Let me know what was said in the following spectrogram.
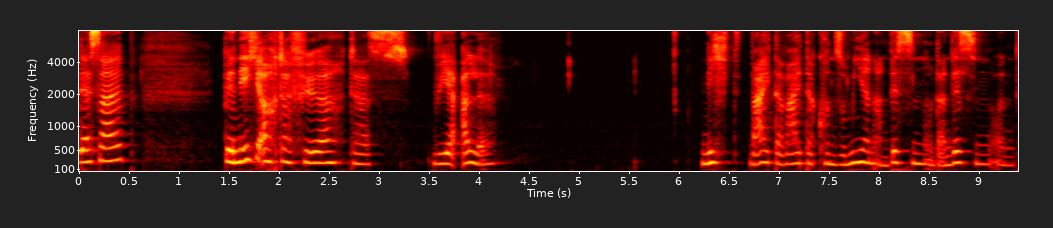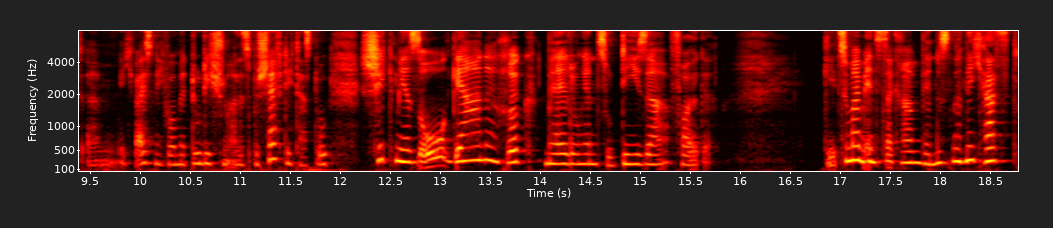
Deshalb bin ich auch dafür, dass wir alle nicht weiter, weiter konsumieren an Wissen und an Wissen und ähm, ich weiß nicht, womit du dich schon alles beschäftigt hast. Du schick mir so gerne Rückmeldungen zu dieser Folge. Geh zu meinem Instagram, wenn du es noch nicht hast.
